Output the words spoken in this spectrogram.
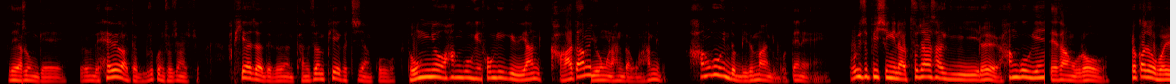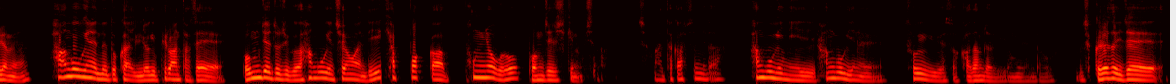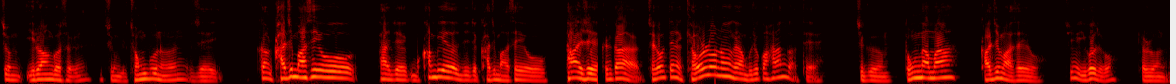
근데 무서운 게 여러분들 해외 갈 때 무조건 조심하십시오. 피해자들은 단순한 피해에 그치지 않고 동료 한국인 속이기 위한 가담 이용을 한다고 합니다. 한국인도 믿을 만한 게 못 되네. 보이스피싱이나 투자 사기를 한국인 대상으로 효과적으로 보려면 한국인의 능독한 인력이 필요한 탓에 범죄 조직을 한국인 채용한 뒤 협박과 폭력으로 범죄를 시키는 것이다. 참 안타깝습니다. 한국인이 한국인을 소유하기 위해서 가담자로 이용이 된다고. 그래서 이제 좀 이러한 것을 지금 이제 정부는 이제 그냥 가지 마세요. 다 이제 뭐 캄비에다 이제 가지 마세요. 다 이제 그러니까 제가 볼 때는 결론은 그냥 무조건 하나인 것 같아. 지금 동남아 가지 마세요. 지금 이거죠. 결론은.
